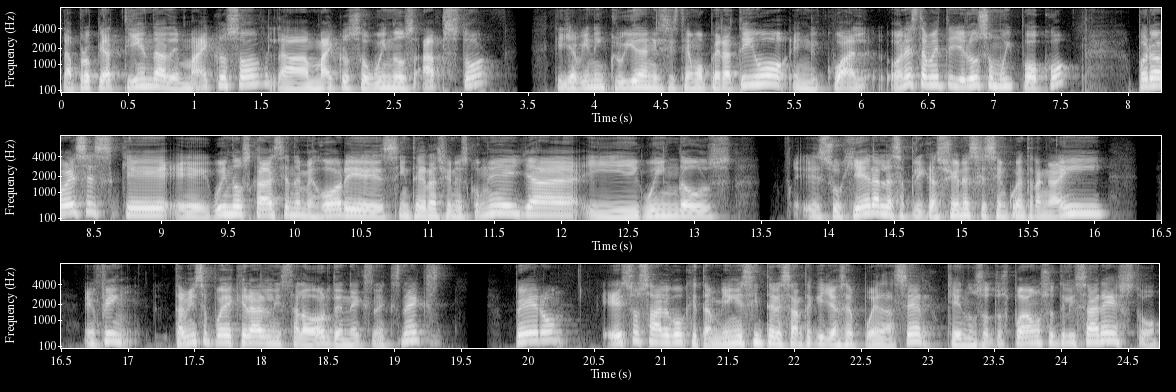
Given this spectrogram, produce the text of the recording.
la propia tienda de Microsoft, la Microsoft Windows App Store, que ya viene incluida en el sistema operativo, en el cual honestamente yo lo uso muy poco, pero a veces que eh, Windows cada vez tiene mejores integraciones con ella y Windows eh, sugiere las aplicaciones que se encuentran ahí. En fin, también se puede crear el instalador de Next, Next, Next. Pero eso es algo que también es interesante que ya se pueda hacer, que nosotros podamos utilizar esto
